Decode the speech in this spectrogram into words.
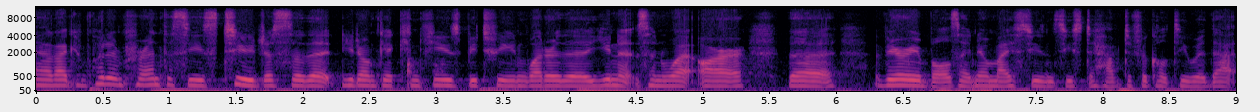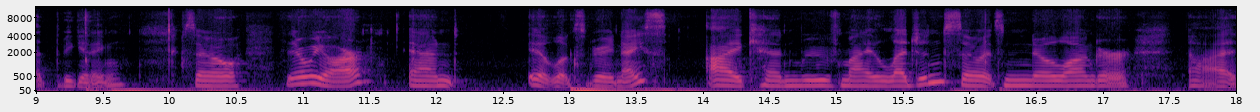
and I can put in parentheses too just so that you don't get confused between what are the units and what are the variables. I know my students used to have difficulty with that at the beginning. So there we are and it looks very nice. I can move my legend so it's no longer uh,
